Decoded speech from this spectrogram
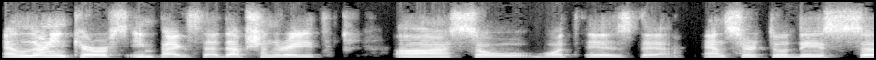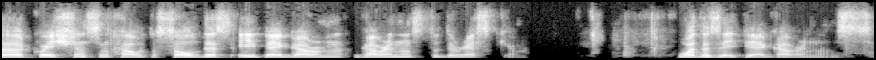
And learning curves impacts the adoption rate. Uh, so what is the answer to these uh, questions and how to solve this? API govern governance to the rescue. What is API governance?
